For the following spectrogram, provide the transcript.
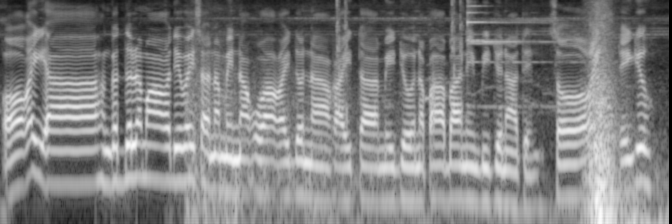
Okay, ah hanggang doon lang mga ka-DIY. Sana may nakuha kayo doon na kahit ah, medyo napahaba na yung video natin. So okay, thank you.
